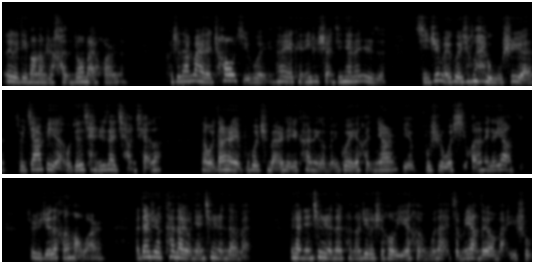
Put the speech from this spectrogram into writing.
那个地方倒是很多卖花的，可是他卖的超级贵，他也肯定是选今天的日子，几支玫瑰就卖 五十元，就加币啊，我觉得简直在抢钱了。那我当然也不会去买，而且一看那个玫瑰也很蔫儿，也不是我喜欢的那个样子，就是觉得很好玩儿。但是看到有年轻人在买，我想年轻人呢，可能这个时候也很无奈，怎么样都要买一束。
